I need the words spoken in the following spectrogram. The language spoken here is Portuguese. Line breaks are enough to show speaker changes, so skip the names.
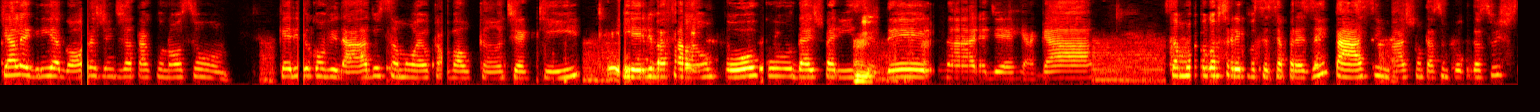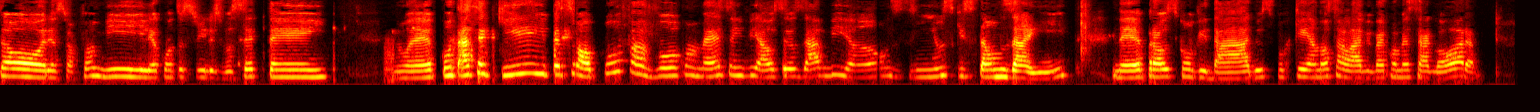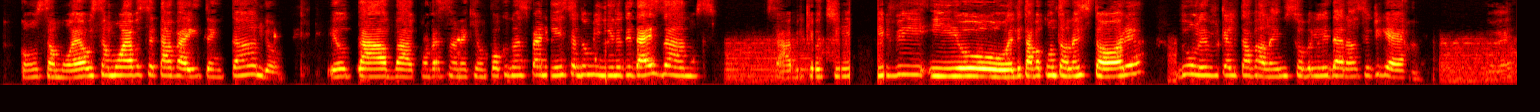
Que alegria agora, a gente já está com o nosso querido convidado, Samuel Cavalcante, aqui, e ele vai falar um pouco da experiência dele na área de RH. Samuel, eu gostaria que você se apresentasse mais, contasse um pouco da sua história, sua família, quantos filhos você tem, não é? Contasse aqui, pessoal, por favor, comece a enviar os seus aviãozinhos que estamos aí, né, para os convidados, porque a nossa live vai começar agora com o Samuel. E Samuel, você estava aí tentando, eu estava conversando aqui um pouco da experiência do menino de 10 anos, sabe? Que eu tive, e o, ele estava contando a história de um livro que ele estava lendo sobre liderança de guerra. Né?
